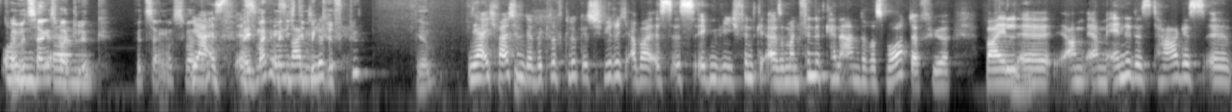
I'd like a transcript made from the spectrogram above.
Und, Aber würdest du sagen, es war ähm, Glück? Würdest du sagen, es war ja, Glück? Es, es, ich mag immer nicht den Glück. Begriff Glück. Ja. Ja, ich weiß schon, der Begriff Glück ist schwierig, aber es ist irgendwie, ich finde, also man findet kein anderes Wort dafür, weil mhm. äh, am, am Ende des Tages äh,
